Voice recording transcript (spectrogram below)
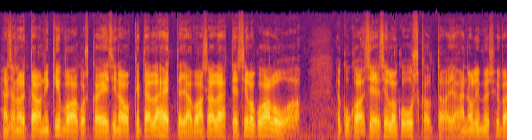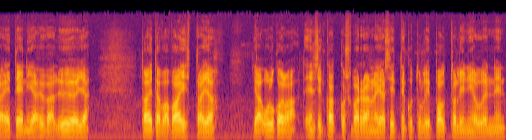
hän sanoi, että tämä on niin kivaa, koska ei siinä ole ketään lähettäjää, vaan saa lähteä silloin kun haluaa ja kuka, se, silloin kun uskaltaa. Ja hän oli myös hyvä eteniä, hyvä lyöjä, taitava vaihtaja ja ulkona ensin kakkosvarana ja sitten kun tuli polttolinjalle, niin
